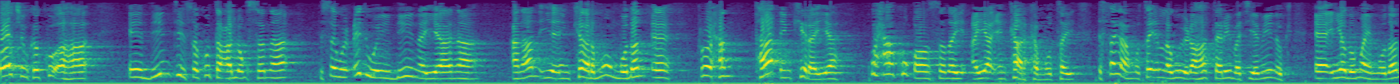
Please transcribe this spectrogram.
waajibka ku ahaa ee diintiisa ku tacalluqsanaa isagu cid weydiinayaana canaan iyo inkaar muu mudan ee ruuxan taa inkiraya waxaa ku qoonsaday ayaa inkaarka mutay. Isagaa mutay in lagu yidhaaho taribat yamiinuk ee iyadu may mudan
